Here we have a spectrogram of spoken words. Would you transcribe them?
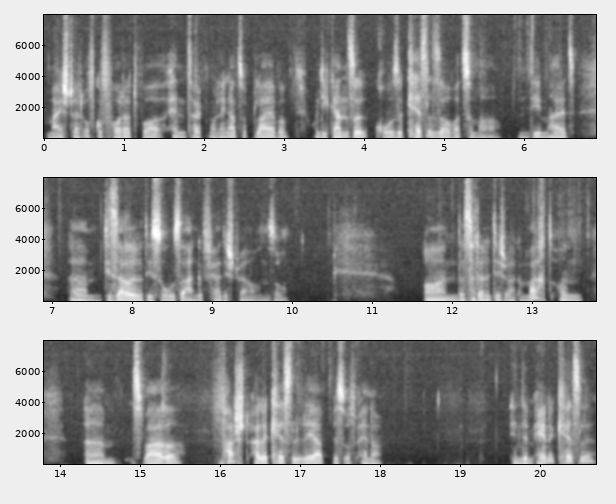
Meister halt aufgefordert worden, einen Tag mal länger zu bleiben und die ganze große Kessel sauber zu machen, indem halt ähm, die Sache, die Soße angefertigt wäre und so. Und das hat er natürlich auch gemacht und ähm, es waren fast alle Kessel leer, bis auf einer. In dem eine Kessel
